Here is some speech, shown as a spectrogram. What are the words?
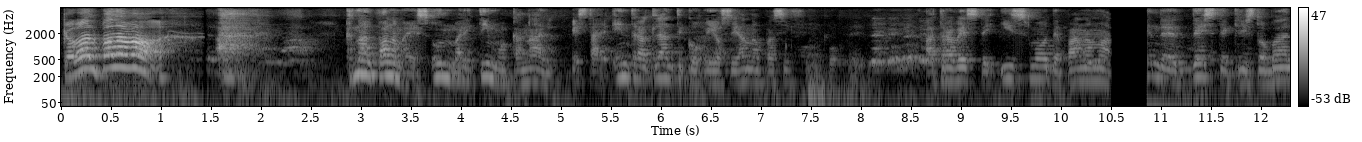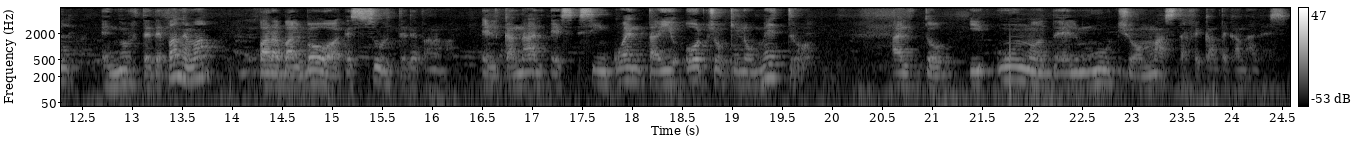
¡Canal Panamá! Canal Panamá es un marítimo canal. Está entre Atlántico y Océano Pacífico. A través del Istmo de Panamá. Desde Cristóbal, el norte de Panamá, para Balboa, el sur de Panamá. El canal es 58 kilómetros alto y uno de los mucho más traficantes canales.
